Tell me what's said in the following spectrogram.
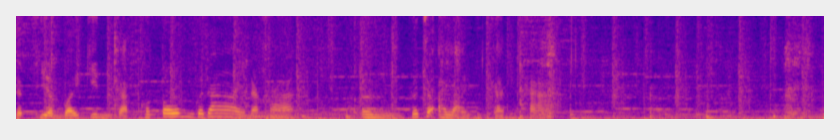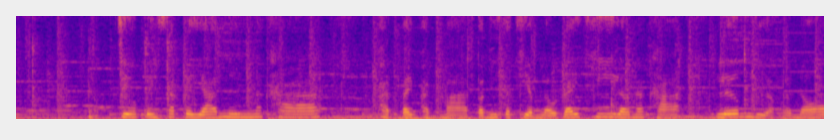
กระเทียมไว้กินกับข้าวต้มก็ได้นะคะเออก็จะอร่อยเหมือนกันค่ะ เจียวไปสักระยะหนึ่งนะคะ ผัดไปผัดมาตอนนี้กระเทียมเราได้ที่แล้วนะคะ เริ่มเหลืองแล้วเนาะ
